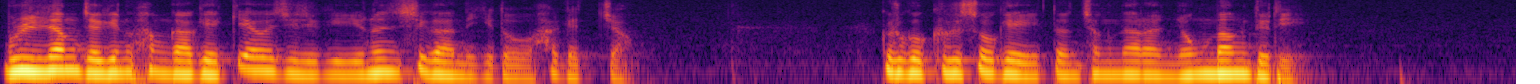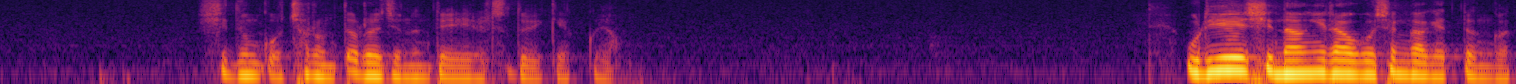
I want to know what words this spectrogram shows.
물량적인 환각에 깨어지는 시간이기도 하겠죠. 그리고 그 속에 있던 적나라한 욕망들이 시든 꽃처럼 떨어지는 때일 수도 있겠고요. 우리의 신앙이라고 생각했던 것,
